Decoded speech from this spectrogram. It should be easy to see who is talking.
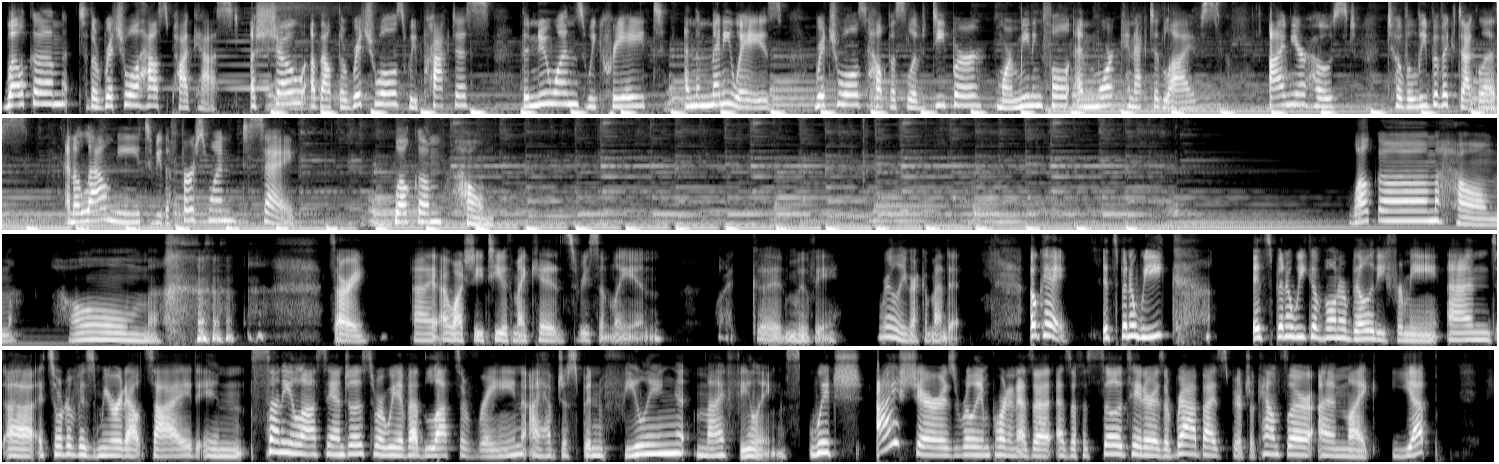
Speaker 1: Welcome to the Ritual House Podcast, a show about the rituals we practice, the new ones we create, and the many ways rituals help us live deeper, more meaningful, and more connected lives. I'm your host, Tova Leibovic Douglas, and allow me to be the first one to say, Welcome home. Welcome home. Home. Sorry. I, I watched ET with my kids recently, and what a good movie. Really recommend it. Okay, it's been a week it's been a week of vulnerability for me. And uh, it sort of is mirrored outside in sunny Los Angeles, where we have had lots of rain. I have just been feeling my feelings, which I share is really important as a as a facilitator, as a rabbi, as a spiritual counselor. I'm like, yep,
